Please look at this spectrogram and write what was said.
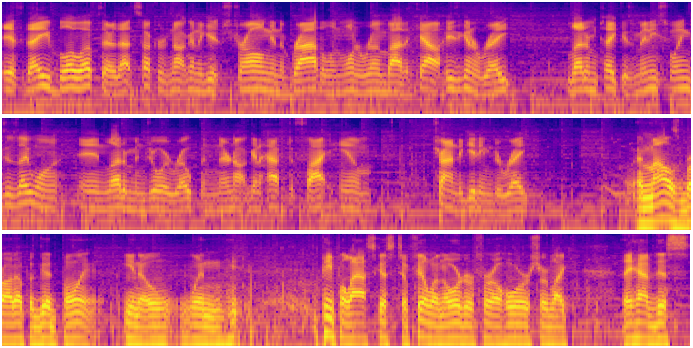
if they blow up there, that sucker's not going to get strong in the bridle and want to run by the cow. He's going to rate, let them take as many swings as they want, and let them enjoy roping. They're not going to have to fight him trying to get him to rate. And Miles brought up a good point. You know, when he, people ask us to fill an order for a horse, or like they have this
